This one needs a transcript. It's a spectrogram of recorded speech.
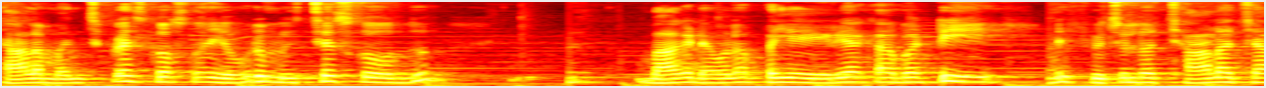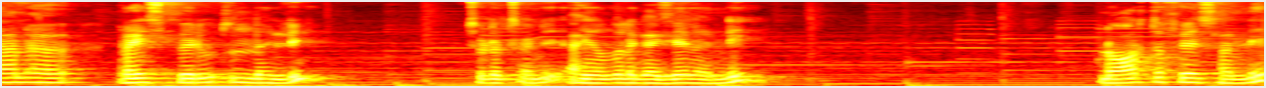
చాలా మంచి ప్లేస్కి వస్తుంది ఎవరు మిస్ చేసుకోవద్దు. బాగా డెవలప్ అయ్యే ఏరియా కాబట్టి ఫ్యూచర్లో చాలా చాలా ప్రైస్ పెరుగుతుందండి. చూడొచ్చండి ఐదు వందల గజాలండి. నార్త్ ఫేస్ అండి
